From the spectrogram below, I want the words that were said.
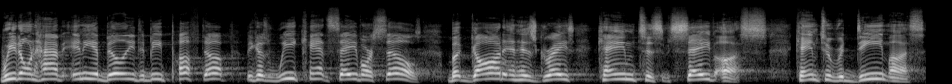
We don't have any ability to be puffed up because we can't save ourselves. But God, in His grace, came to save us, came to redeem us,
